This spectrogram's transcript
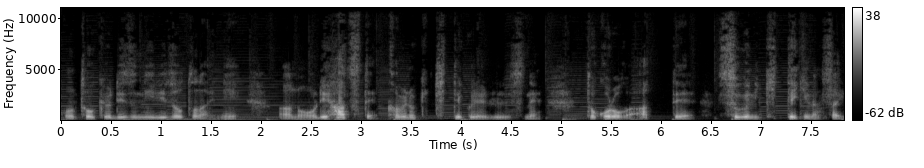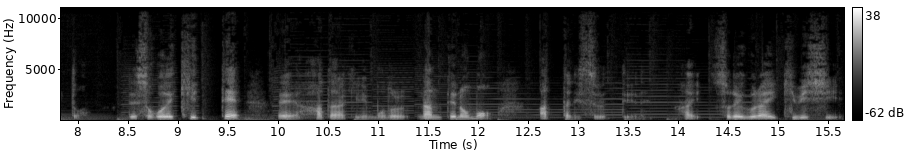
この東京ディズニーリゾート内に、あの理髪店、髪の毛切ってくれるですね、ところがあって、すぐに切ってきなさいと。で、そこで切って、えー働きに戻るなんてのもあったりするっていうね。はい。それぐらい厳しい、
